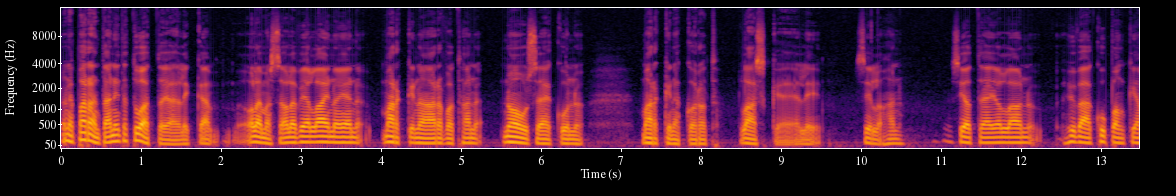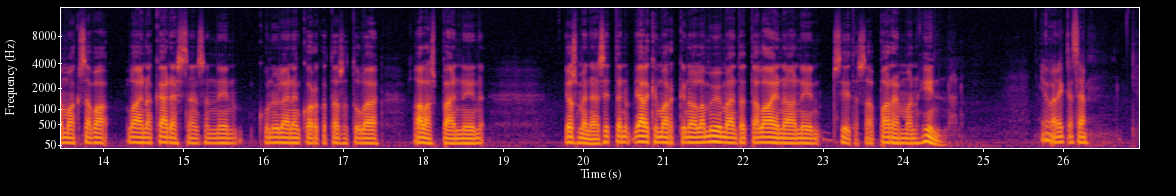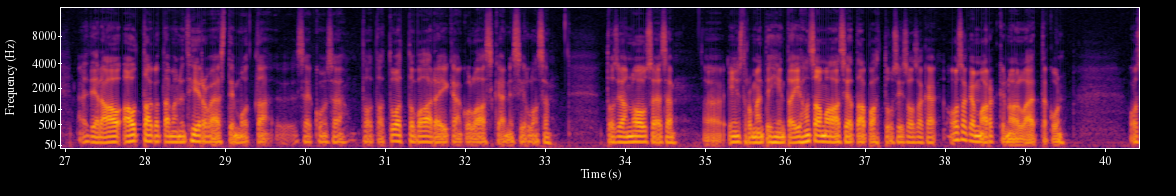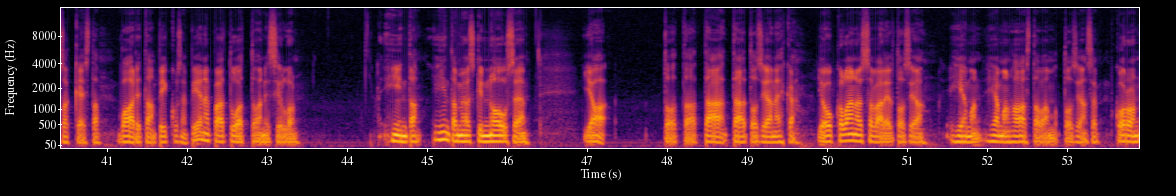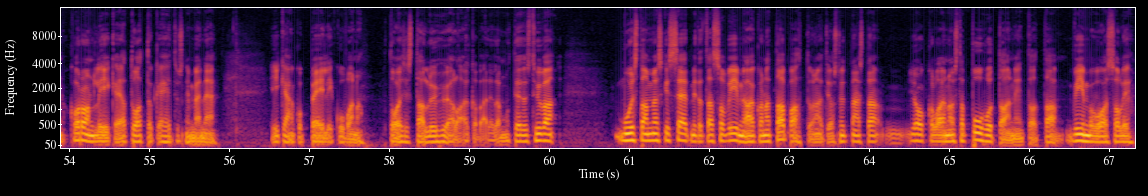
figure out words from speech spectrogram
No ne parantaa niitä tuottoja, eli olemassa olevien lainojen markkina-arvothan nousee, kun markkinakorot laskee. Eli silloinhan sijoittaja, jolla on hyvää kuponkia maksava laina kädessänsä, niin kun yleinen korkotaso tulee alaspäin, niin jos menee sitten jälkimarkkinoilla myymään tätä lainaa, niin siitä saa paremman hinnan. Joo, eli se, en tiedä auttaako tämä nyt hirveästi, mutta se kun se tuota, tuottovaade ikään kuin laskee, niin silloin se tosiaan nousee se instrumentin hinta. Ihan sama asia tapahtuu siis osake, osakemarkkinoilla, että kun osakkeista vaaditaan pikkusen pienempää tuottoa, niin silloin hinta, hinta myöskin nousee. Ja tota, tämä tosiaan ehkä joukkolainoissa välillä tosiaan hieman, hieman haastavaa, mutta tosiaan se koron, koron liike ja tuottokehitys niin menee ikään kuin peilikuvana toisistaan lyhyellä aikavälillä. Mutta tietysti hyvä muistaa myöskin se, että mitä tässä on viime aikoina tapahtunut. Että jos nyt näistä joukkolainoista puhutaan, niin tota, viime vuosi oli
